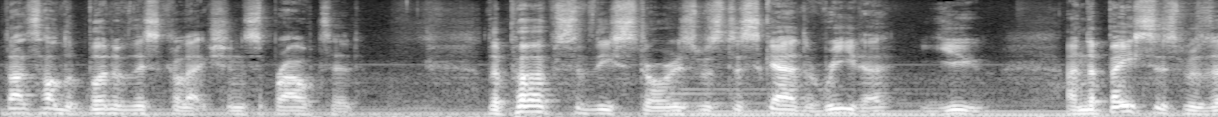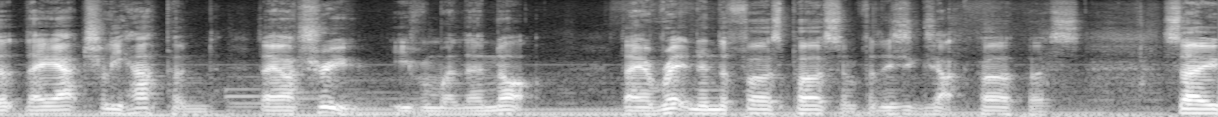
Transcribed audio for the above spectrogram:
That's how the bud of this collection sprouted. The purpose of these stories was to scare the reader, you, and the basis was that they actually happened. They are true, even when they're not. They are written in the first person for this exact purpose. So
